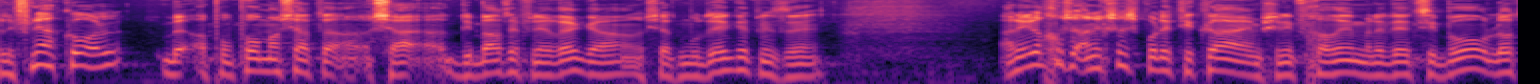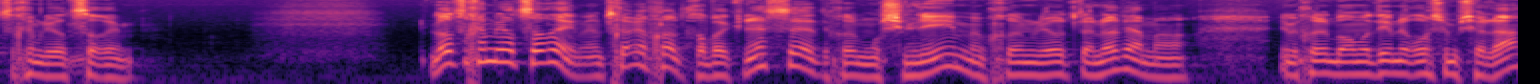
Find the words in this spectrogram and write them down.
לפני הכל, אפרופו מה שאתה, שדיברת לפני רגע, שאת מודאגת מזה, אני לא חושב, אני חושב שפוליטיקאים שנבחרים על ידי ציבור לא צריכים להיות שרים. לא צריכים להיות שרים, הם צריכים להיות חברי כנסת, יכולים להיות מושלים, הם יכולים להיות, אני לא יודע מה, הם יכולים להיות מועמדים לראש ממשלה,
